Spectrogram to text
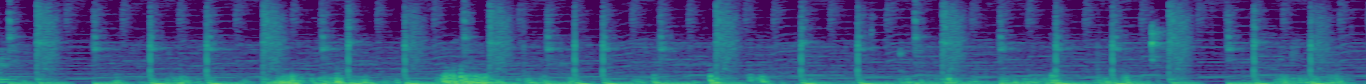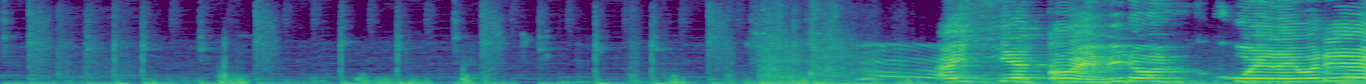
ดไอ้เหี้ยต่อยไม่โดนคุยอะไรวะเนี่ย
